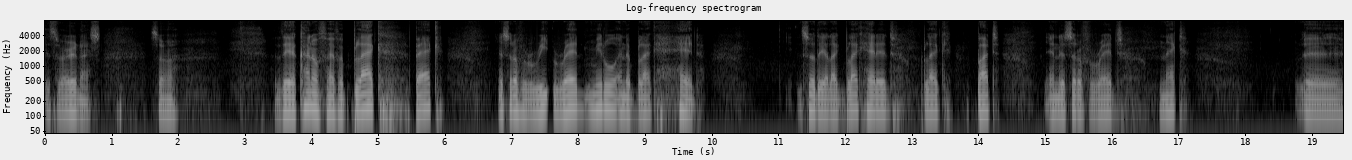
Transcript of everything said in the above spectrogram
It's very nice. So they kind of have a black back, a sort of a re- red middle, and a black head so they are like black headed, black butt, and a sort of red neck uh,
